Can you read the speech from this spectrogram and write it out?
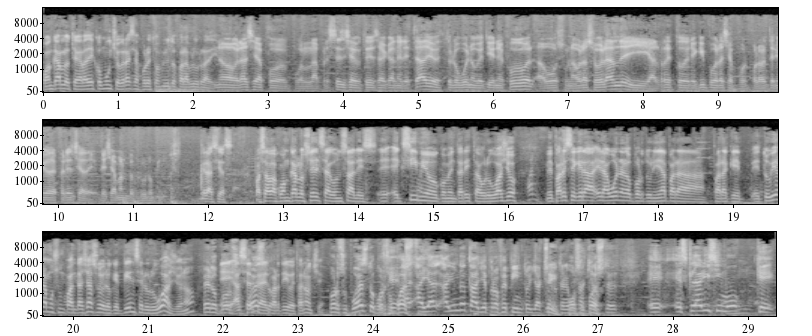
Juan Carlos, te agradezco mucho. Gracias por estos minutos para Blue Radio. No, gracias por, por la presencia de ustedes acá en el estadio. Esto es lo bueno que tiene el fútbol. A vos un abrazo grande y al resto del equipo gracias por, por haber tenido la deferencia de, de llamarme por unos minutos. Gracias. Pasaba Juan Carlos Elsa González, eh, eximio comentarista uruguayo. Me parece que era, era buena la oportunidad para, para que eh, tuviéramos un pantallazo de lo que piensa el uruguayo, ¿no? Pero por Eh, acerca del partido de esta noche. Por supuesto, Por porque supuesto. Hay, un detalle, profe Pinto, ya que Sí, lo tenemos aquí a usted. Eh, es clarísimo que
